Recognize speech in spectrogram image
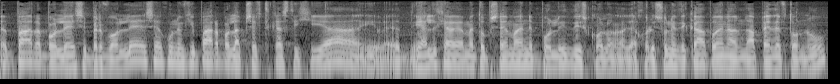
ε, πάρα πολλές υπερβολές, έχουν βγει πάρα πολλά ψευτικά στοιχεία. Η, ε, η αλήθεια με το ψέμα είναι πολύ δύσκολο να διαχωριστούν, ειδικά από έναν απέδευτο νου.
